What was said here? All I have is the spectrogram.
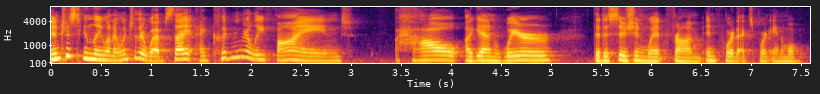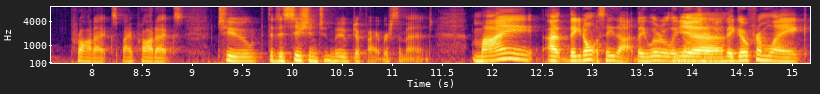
Interestingly, when I went to their website, I couldn't really find how, again, where the decision went from import, export animal products, byproducts, to the decision to move to fiber cement. My, uh, they don't say that. They literally don't say that. They go from like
